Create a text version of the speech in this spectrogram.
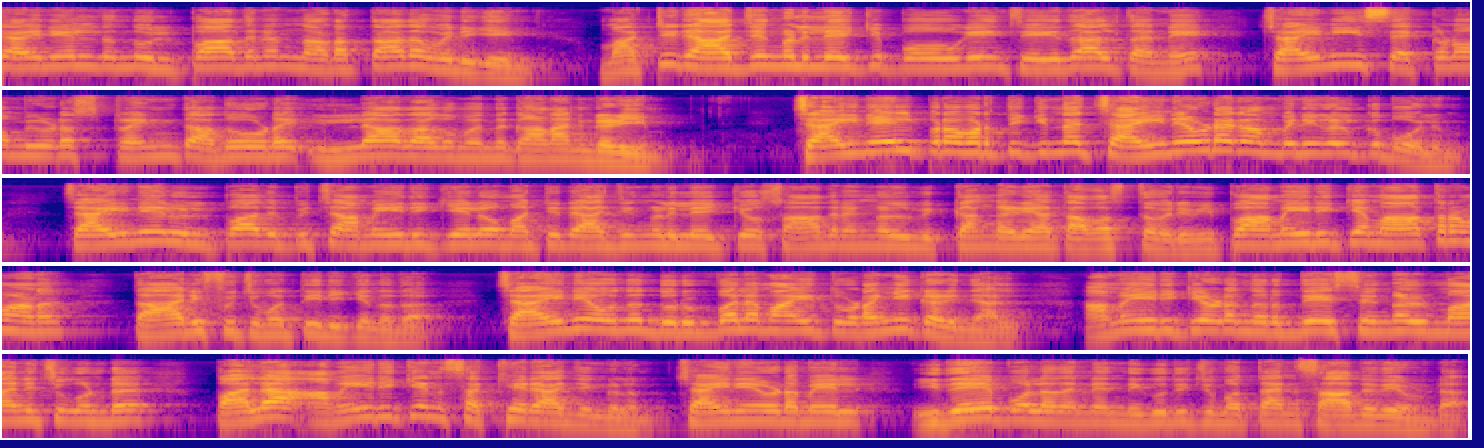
ചൈനയിൽ നിന്ന് ഉൽപ്പാദനം നടത്താതെ വരികയും മറ്റ് രാജ്യങ്ങളിലേക്ക് പോവുകയും ചെയ്താൽ തന്നെ ചൈനീസ് എക്കണോമിയുടെ സ്ട്രെങ്ത് അതോടെ ഇല്ലാതാകുമെന്ന് കാണാൻ കഴിയും. ചൈനയിൽ പ്രവർത്തിക്കുന്ന ചൈനയുടെ കമ്പനികൾക്ക് പോലും ചൈനയിൽ ഉൽപ്പാദിപ്പിച്ച അമേരിക്കയിലോ മറ്റ് രാജ്യങ്ങളിലേക്കോ സാധനങ്ങൾ വിൽക്കാൻ കഴിയാത്ത അവസ്ഥ വരും. ഇപ്പൊ അമേരിക്ക മാത്രമാണ് താരിഫ് ചുമത്തിയിരിക്കുന്നത്. ചൈന ഒന്ന് ദുർബലമായി തുടങ്ങിക്കഴിഞ്ഞാൽ അമേരിക്കയുടെ നിർദ്ദേശങ്ങൾ മാനിച്ചുകൊണ്ട് പല അമേരിക്കൻ സഖ്യരാജ്യങ്ങളും ചൈനയുടെ മേൽ ഇതേപോലെ തന്നെ നികുതി ചുമത്താൻ സാധ്യതയുണ്ട്.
